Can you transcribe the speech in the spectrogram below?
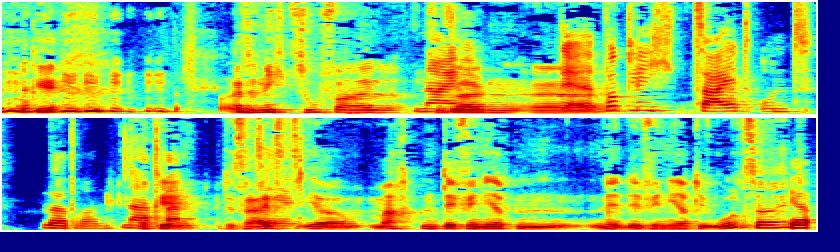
Okay. Also nicht Zufall Nein, zu sagen, äh, der, wirklich Zeit und nah dran. nah okay, dran. das heißt, zählt. ihr macht einen definierten, eine definierte Uhrzeit. Ja.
